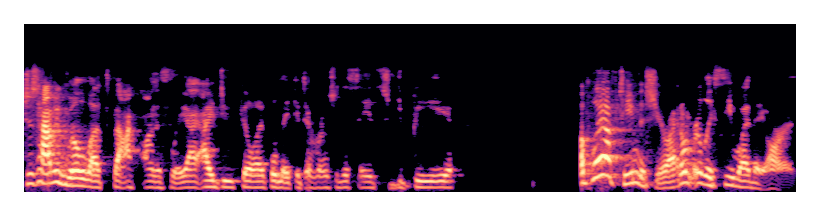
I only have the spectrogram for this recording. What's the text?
just having Wil Lutz back, honestly, I, I do feel like will make a difference for the Saints to be a playoff team this year. I don't really see why they aren't.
